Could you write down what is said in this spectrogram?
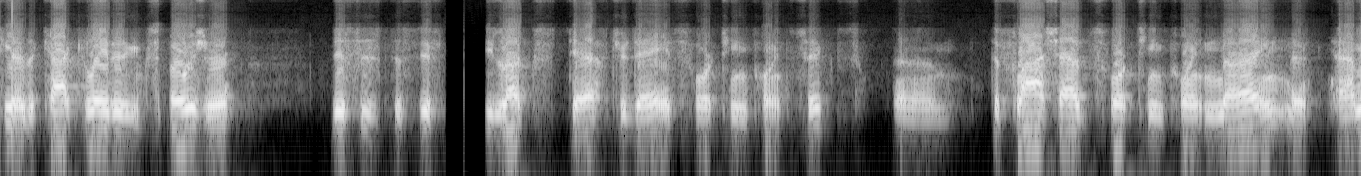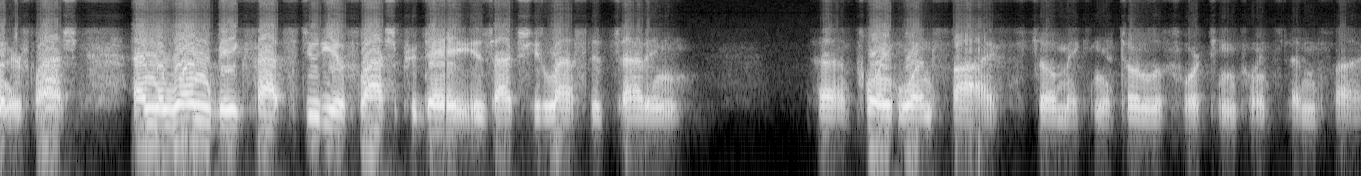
here, the calculated exposure. This is the 50 lux day after day, it's 14.6. Um, the flash adds 14.9, the amateur flash. And the one big fat studio flash per day is actually less. It's adding uh, 0.15, so making a total of 14.75.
